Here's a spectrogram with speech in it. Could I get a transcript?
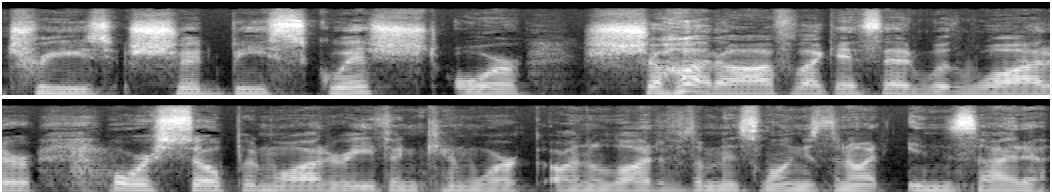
trees should be squished or shot off, like I said, with water or soap and water even can work on a lot of them as long as they're not inside a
